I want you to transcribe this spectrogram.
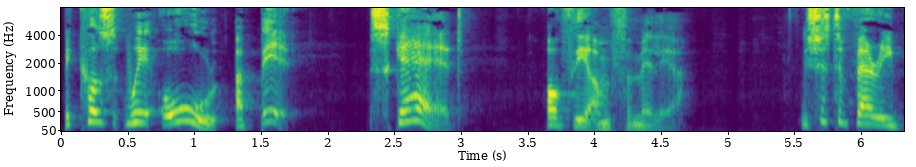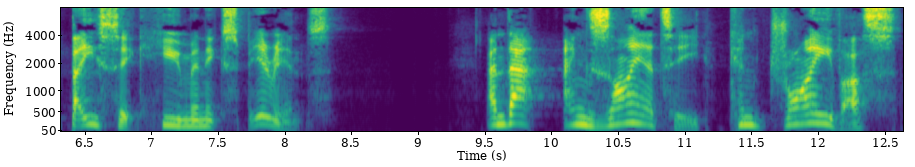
Because we're all a bit scared of the unfamiliar. It's just a very basic human experience. And that anxiety can drive us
